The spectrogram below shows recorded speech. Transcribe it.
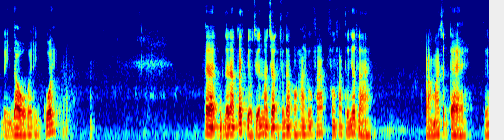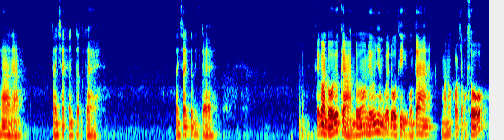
đỉnh đầu hay đỉnh cuối. Cái đấy đấy là cách biểu diễn ma trận. Chúng ta có hai phương pháp. Phương pháp thứ nhất là bảng ma trận kề thứ hai là danh sách lân cận kề danh sách cân định kề thế còn đối với cả, đối, nếu như một cái đồ thị của chúng ta mà nó có trọng số,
